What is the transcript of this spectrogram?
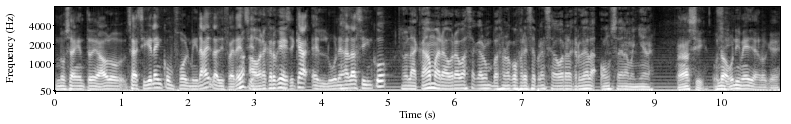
no se han entregado, o sea, sigue la inconformidad y la diferencia. ahora creo que... Así que el lunes a las 5... No, la Cámara ahora va a sacar un, va a hacer una conferencia de prensa ahora, creo que a las 11 de la mañana. Ah, sí. Una, una y media creo que es.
